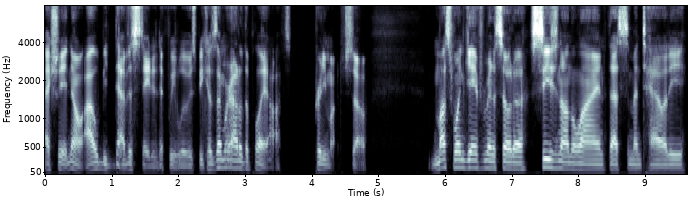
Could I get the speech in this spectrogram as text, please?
Actually, no, I'll be devastated if we lose because then we're out of the playoffs, pretty much. So must win game for Minnesota. Season on the line. That's the mentality.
